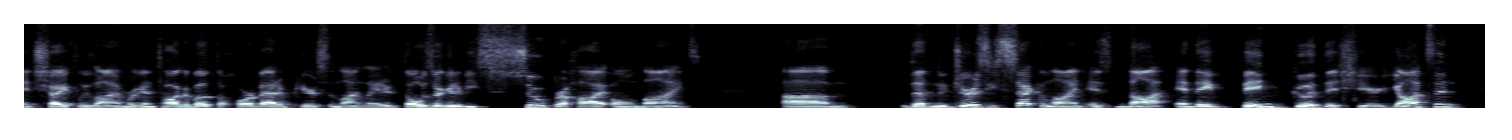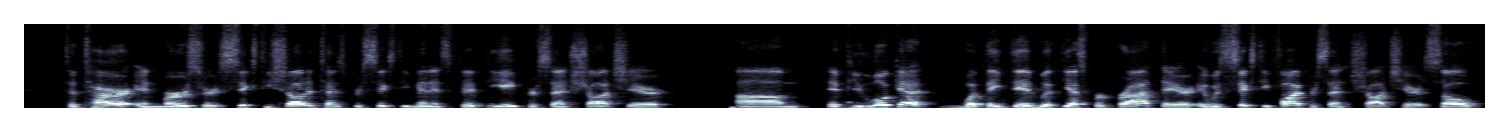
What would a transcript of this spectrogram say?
and Scheifele line. We're going to talk about the Horvat and Pearson line later. Those are going to be super high owned lines. Um, the New Jersey second line is not, and they've been good this year. Johnsson, Tatar, and Mercer, 60 shot attempts per 60 minutes, 58% shot share. Um, if you look at what they did with Jesper Bratt there, it was 65% shot share. So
